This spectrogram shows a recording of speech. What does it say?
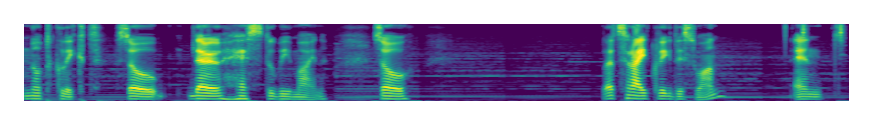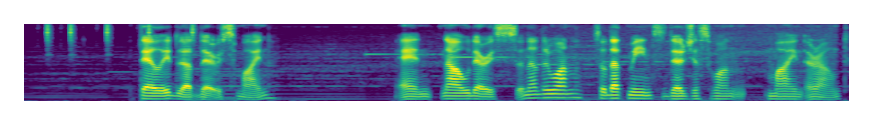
not clicked. So there has to be mine. So let's right click this one and tell it that there is mine and now there is another one. So that means there's just one mine around.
